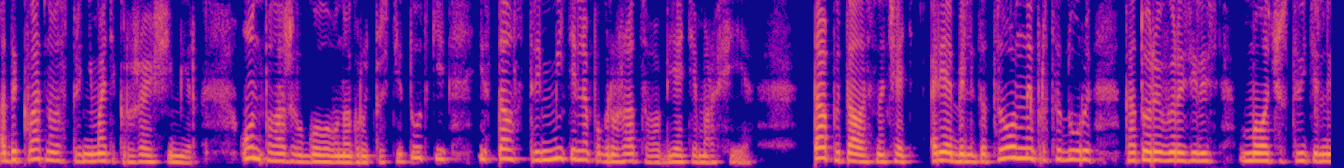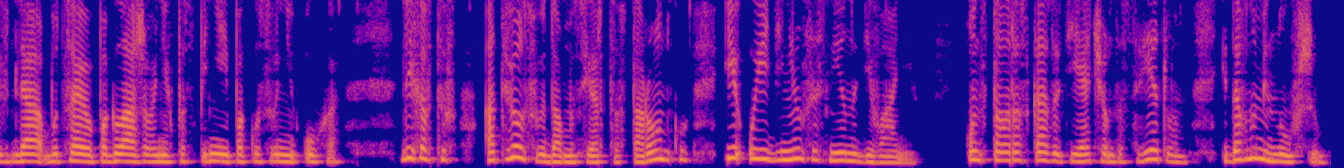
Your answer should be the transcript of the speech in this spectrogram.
адекватно воспринимать окружающий мир. Он положил голову на грудь проститутки и стал стремительно погружаться в объятия Морфея. Та пыталась начать реабилитационные процедуры, которые выразились в малочувствительных для Буцаева поглаживаниях по спине и покусывании уха. Лиховцев отвел свою даму сердца в сторонку и уединился с ней на диване. Он стал рассказывать ей о чем-то светлом и давно минувшем.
